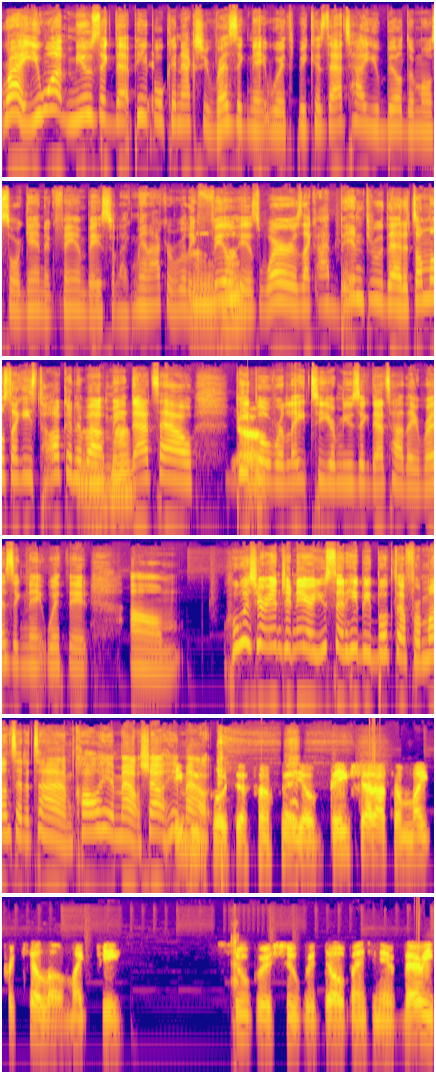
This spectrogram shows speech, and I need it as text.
Right. You want music that people can actually resonate with because that's how you build the most organic fan base. They're like, man, I can really mm-hmm. feel his words. Like, I've been through that. It's almost like he's talking about mm-hmm. me. That's how yeah. people relate to your music. That's how they resonate with it. Um, who is your engineer? You said he'd be booked up for months at a time. Call him out. Shout him he out. Booked up Yo, big shout out to Mike Perkillo, Mike P. Super, super dope engineer. Very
